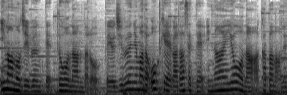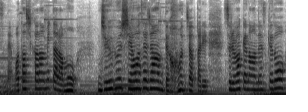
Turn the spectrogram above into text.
今の自分ってどうなんだろうっていう自分にまだ OK が出せていないような方なんですね。私から見たらもう十分幸せじゃんって思っちゃったりするわけなんですけど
